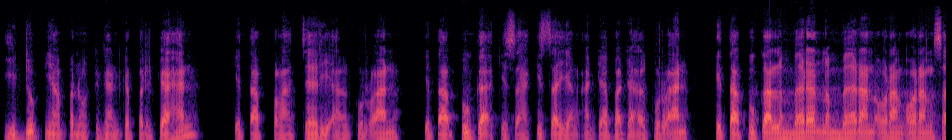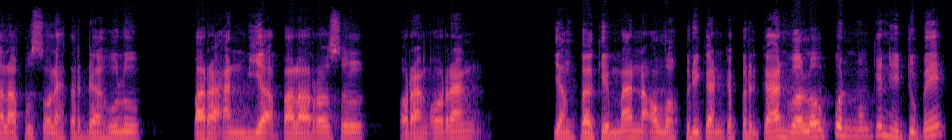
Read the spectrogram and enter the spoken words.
hidupnya penuh dengan keberkahan, kita pelajari Al-Quran, kita buka kisah-kisah yang ada pada Al-Quran, kita buka lembaran-lembaran orang-orang salafus soleh terdahulu, para anbiya, para rasul, orang-orang yang bagaimana Allah berikan keberkahan walaupun mungkin hidupnya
